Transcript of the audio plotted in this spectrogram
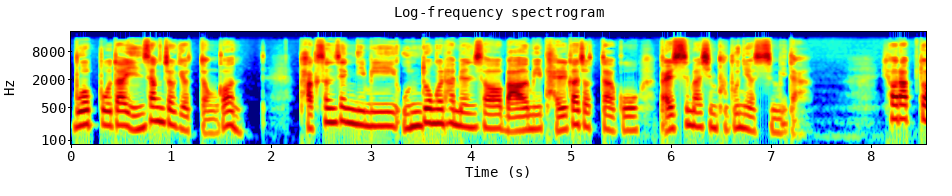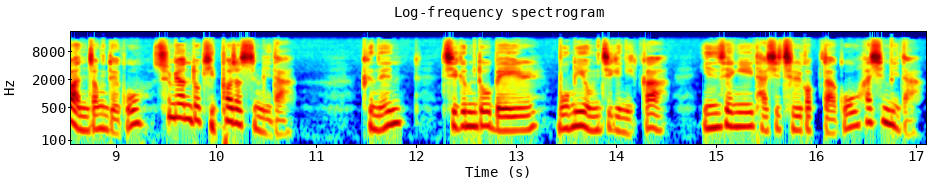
무엇보다 인상적이었던 건 박 선생님이 운동을 하면서 마음이 밝아졌다고 말씀하신 부분이었습니다. 혈압도 안정되고 수면도 깊어졌습니다. 그는 지금도 매일 몸이 움직이니까 인생이 다시 즐겁다고 하십니다.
